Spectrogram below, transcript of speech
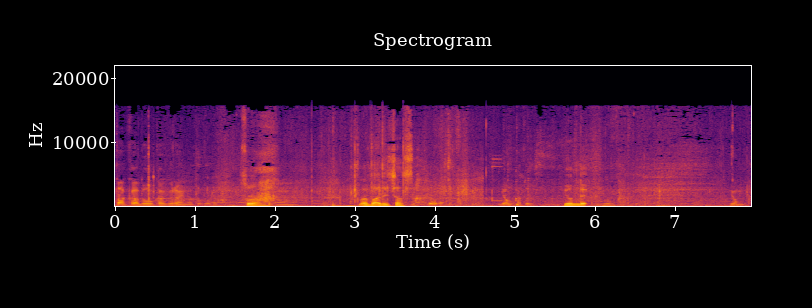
たかどうかぐらいのところ。そうだね。まあバーディーチャンスだ。4カットです。4で。4か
